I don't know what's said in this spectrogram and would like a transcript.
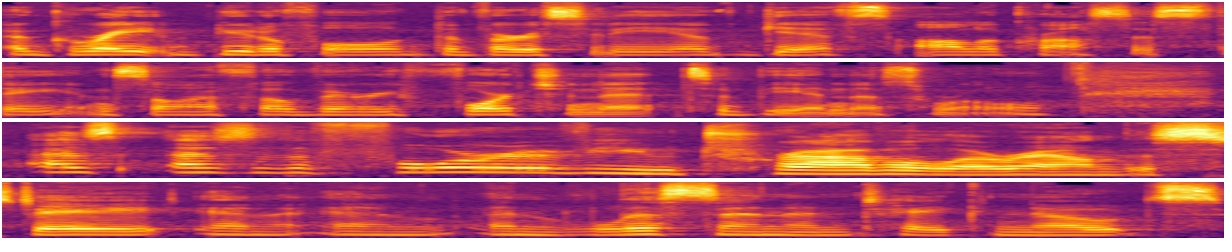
a great beautiful diversity of gifts all across the state. And so i feel very fortunate to be in this role. As, as the four of you travel around the state and, and, and listen and take notes,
